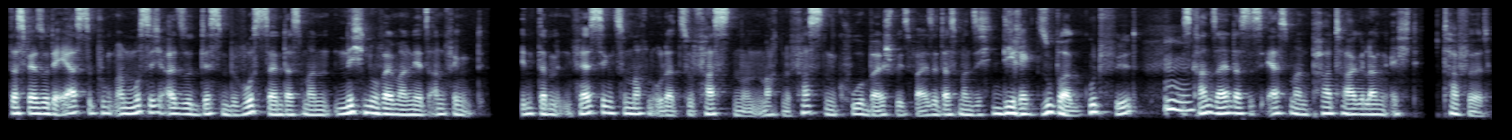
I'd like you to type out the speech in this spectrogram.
Das wäre so der erste Punkt. Man muss sich also dessen bewusst sein, dass man nicht nur, weil man jetzt anfängt, Intermittent Fasting zu machen oder zu fasten und macht eine Fastenkur beispielsweise, dass man sich direkt super gut fühlt. Mhm. Es kann sein, dass es erstmal ein paar Tage lang echt tough wird.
